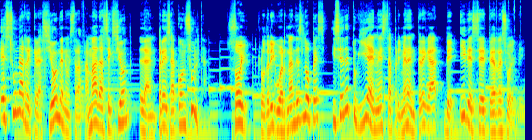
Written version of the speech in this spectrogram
es una recreación de nuestra afamada sección La Empresa Consulta. Soy Rodrigo Hernández López y seré tu guía en esta primera entrega de IDC Te Resuelve.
